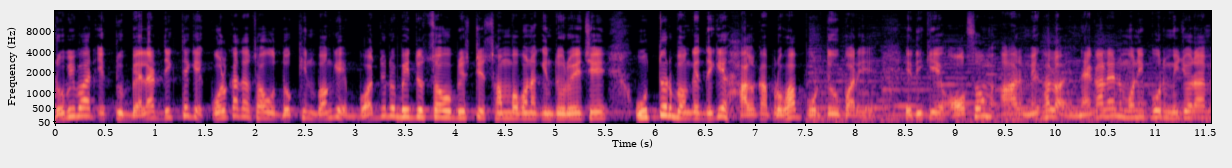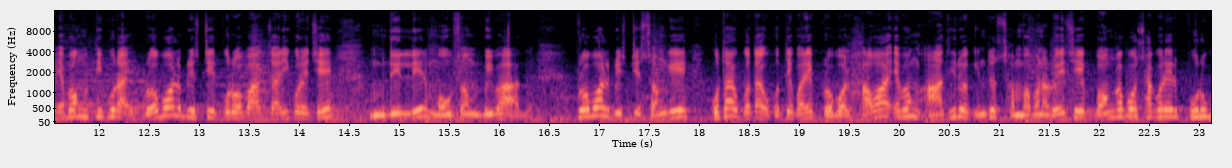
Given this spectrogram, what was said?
রবিবার একটু বেলার দিক থেকে কলকাতা সহ দক্ষিণবঙ্গে বজ্র বিদ্যুৎ সহ বৃষ্টির সম্ভাবনা কিন্তু রয়েছে। উত্তরবঙ্গের দিকে হালকা প্রভাব পড়তেও পারে। এদিকে অসম আর মেঘালয়, নাগাল্যান্ড, মণিপুর, মিজোরাম এবং ত্রিপুরায় প্রবল বৃষ্টির পূর্বাভাস জারি করেছে দিল্লির মৌসুম বিভাগ। প্রবল বৃষ্টির সঙ্গে কোথাও কোথাও হতে পারে প্রবল হাওয়া এবং আঁধিরও কিন্তু সম্ভাবনা রয়েছে। বঙ্গোপসাগরের পূর্ব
